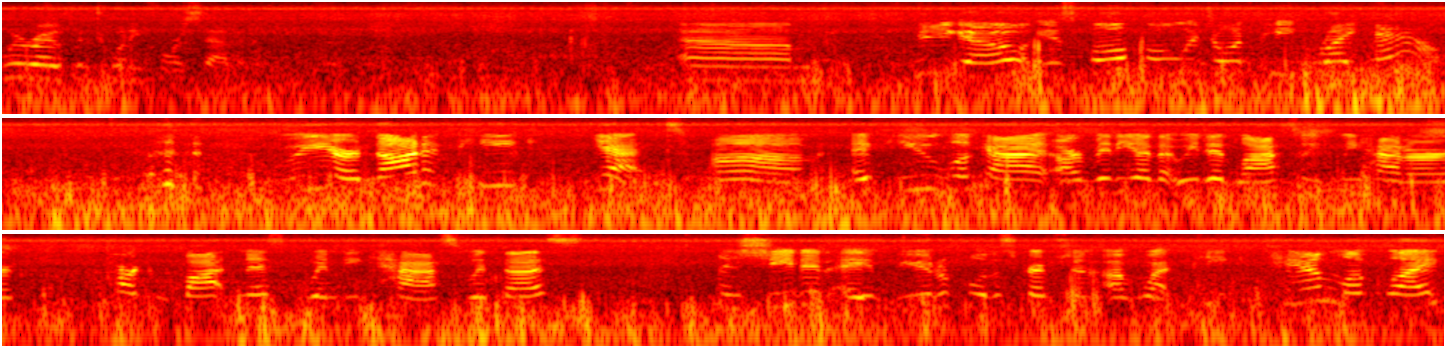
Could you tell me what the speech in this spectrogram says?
we're open 24/7. Um, here you go. Is fall foliage on peak right now? We are not at peak yet. Um, if you look at our video that we did last week, we had our park botanist Wendy Cass with us, and she did a beautiful description of what peak can look like,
